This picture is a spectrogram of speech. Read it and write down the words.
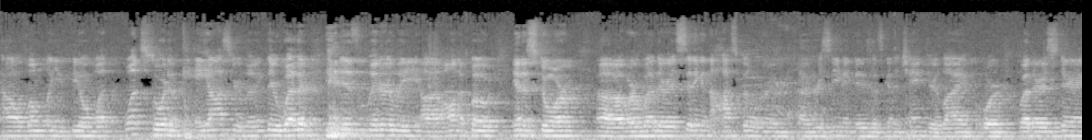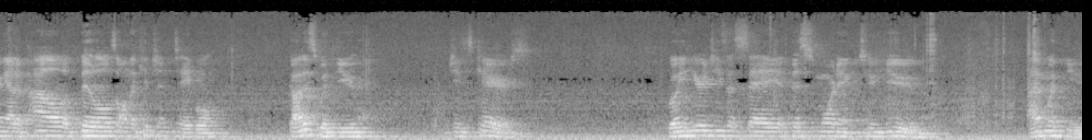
how lonely you feel, what, what sort of chaos you're living through, whether it is literally uh, on a boat in a storm, uh, or whether it's sitting in the hospital room uh, receiving news that's going to change your life, or whether it's staring at a pile of bills on the kitchen table. God is with you. Jesus cares. Will you hear Jesus say this morning to you, I'm with you?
